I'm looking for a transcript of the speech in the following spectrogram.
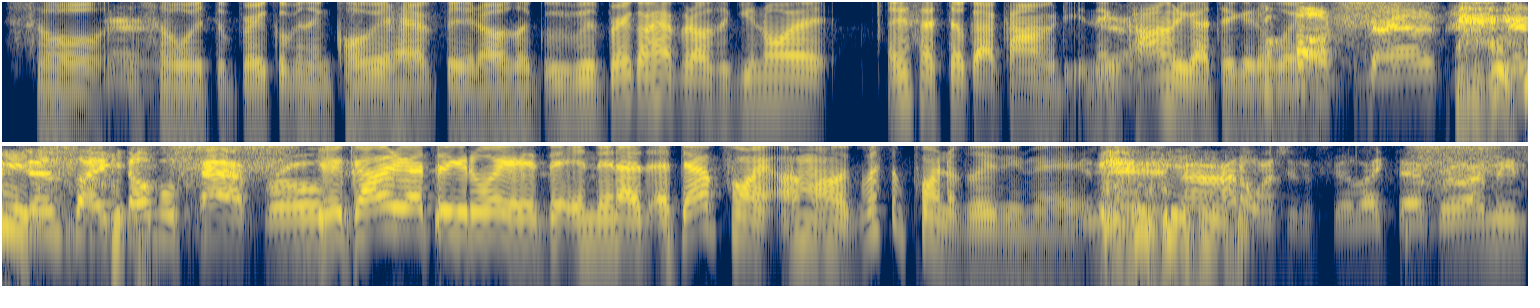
so Man. so with the breakup and then covid happened i was like with the breakup happened i was like you know what at least i still got comedy and then Yeah. comedy got taken away Fuck, man. It's just like double tap, bro. yeah, comedy got taken away, and then, and then at, at that point, I'm like, "What's the point of living, man?" Man, nah, I don't want you to feel like that, bro. I mean,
